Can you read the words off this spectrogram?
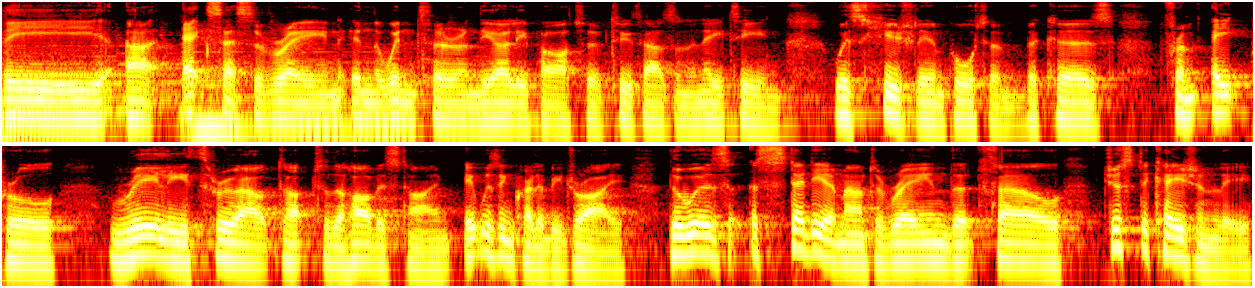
The uh, excess of rain in the winter and the early part of 2018 was hugely important because from April really throughout up to the harvest time, it was incredibly dry. There was a steady amount of rain that fell just occasionally,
